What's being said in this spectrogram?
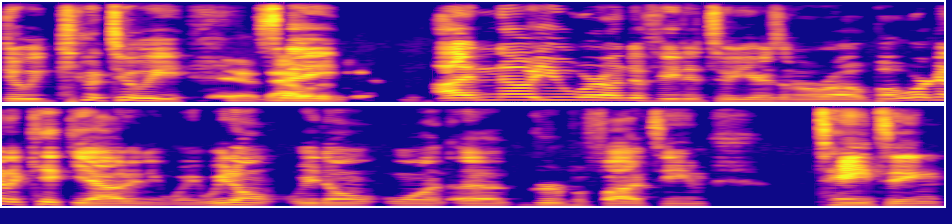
Do we? Do we? Yeah, that Say- would have been. I know you were undefeated two years in a row, but we're gonna kick you out anyway. We don't. We don't want a group of five team tainting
